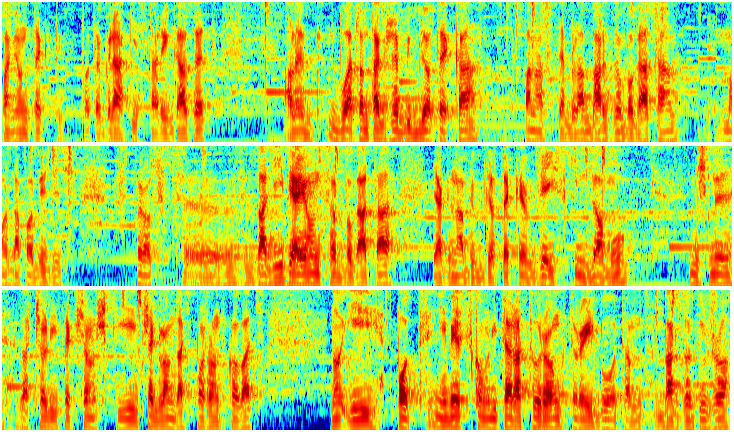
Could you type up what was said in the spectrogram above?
pamiątek, tych fotografii, starych gazet, ale była tam także biblioteka pana Stebla, bardzo bogata, można powiedzieć wprost e, zadziwiająco bogata, jak na bibliotekę w wiejskim domu. Myśmy zaczęli te książki przeglądać, porządkować. No i pod niemiecką literaturą, której było tam bardzo dużo,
